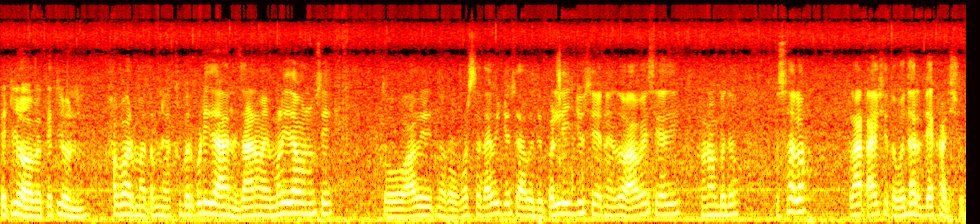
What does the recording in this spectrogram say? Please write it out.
કેટલો આવે, કેટલો નહીં. સવારમાં તમને ખબર પડી જાય અને જાણવા મળી જવાનું છે. તો આવી રીતનો કંઈક વરસાદ આવી જશે આ બધું પલ્લી છે અને જો આવે છે હજી ઘણો બધો. તો ચાલો પ્લાટ આવશે તો વધારે દેખાડશું.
